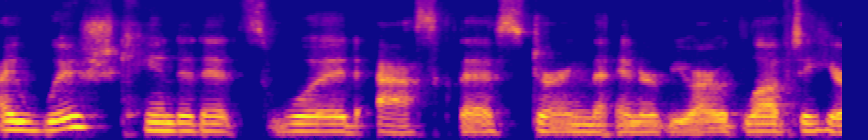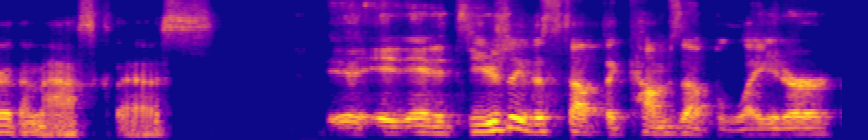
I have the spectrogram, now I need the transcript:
I wish candidates would ask this during the interview? I would love to hear them ask this. It, and it's usually the stuff that comes up later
